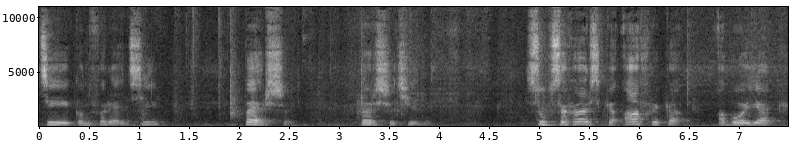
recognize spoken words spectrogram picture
цієї конференції. Перше, перший чинник. Субсахарська Африка, або як е, е,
